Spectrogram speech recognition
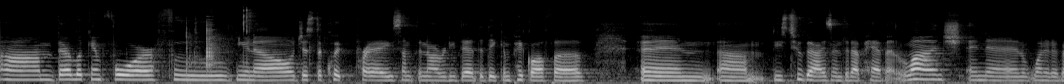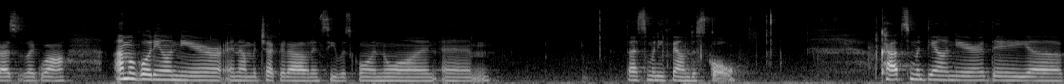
Um, they're looking for food, you know, just a quick prey, something already dead that they can pick off of. And um, these two guys ended up having lunch, and then one of the guys was like, "Well, I'm gonna go down there and I'm gonna check it out and see what's going on." And that's when he found the skull. Cops went down there. They uh,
